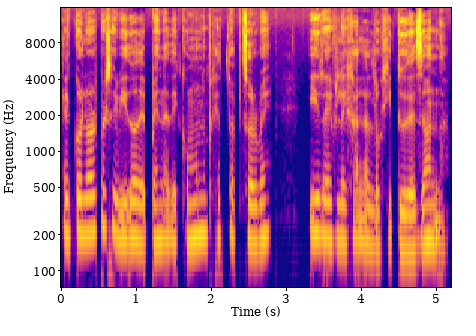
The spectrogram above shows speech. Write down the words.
El color percibido depende de cómo un objeto absorbe y refleja las longitudes de onda.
